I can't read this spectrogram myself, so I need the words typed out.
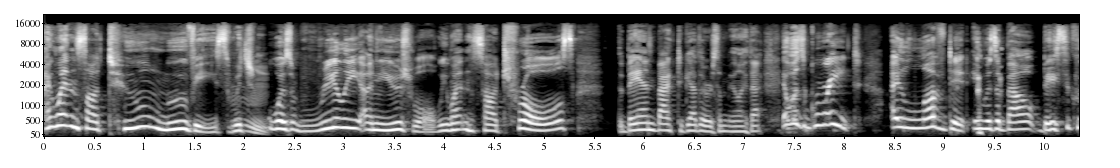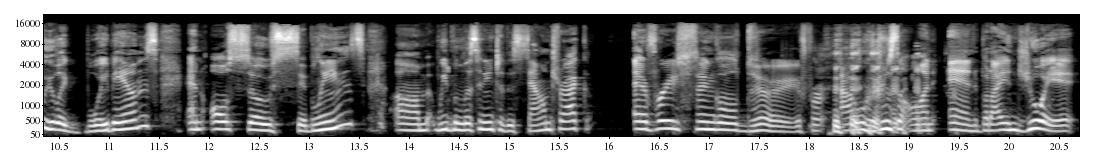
I went and saw two movies, which mm. was really unusual. We went and saw Trolls, the band back together or something like that. It was great. I loved it. It was about basically like boy bands and also siblings. Um, we've been listening to the soundtrack every single day for hours on end, but I enjoy it.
